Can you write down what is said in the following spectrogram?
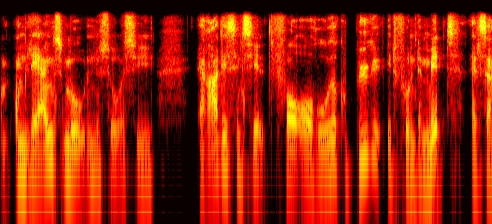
om, om læringsmålene, så at sige, er ret essentielt for overhovedet at kunne bygge et fundament, altså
